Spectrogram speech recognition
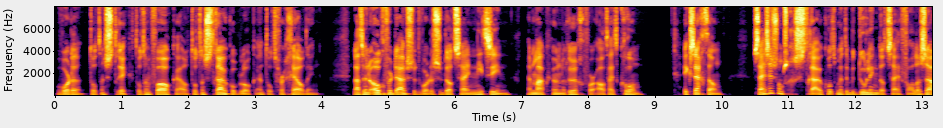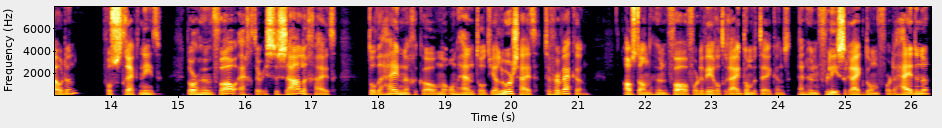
worden tot een strik, tot een valkuil, tot een struikelblok en tot vergelding. Laat hun ogen verduisterd worden, zodat zij niet zien, en maak hun rug voor altijd krom. Ik zeg dan, Zijn zij soms gestruikeld met de bedoeling dat zij vallen zouden? Volstrekt niet. Door hun val echter is de zaligheid tot de heidenen gekomen om hen tot jaloersheid te verwekken. Als dan hun val voor de wereld rijkdom betekent en hun verlies rijkdom voor de heidenen,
